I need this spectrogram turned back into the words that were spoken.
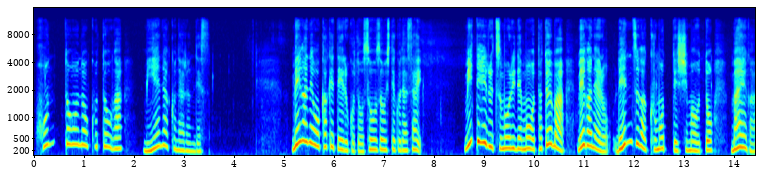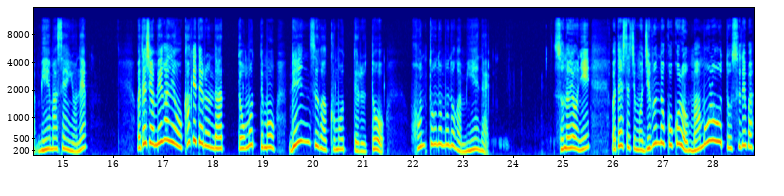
本当のことが見えなくなるんです。メガネをかけていることを想像してください。見ているつもりでも例えばメガネのレンズが曇ってしまうと前が見えませんよね。私はメガネをかけてるんだと思ってもレンズが曇ってると本当のものが見えない。そのように私たちも自分の心を守ろうとすれば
